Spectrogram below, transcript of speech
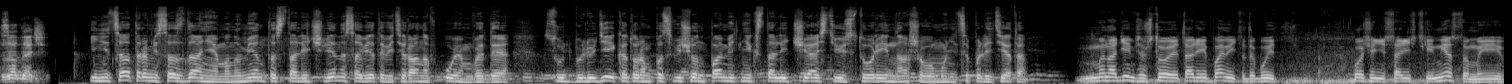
задачи. Инициаторами создания монумента стали члены Совета ветеранов УМВД. Судьбы людей, которым посвящен памятник, стали частью истории нашего муниципалитета. Мы надеемся, что эта аллея памяти это будет очень историческим местом и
